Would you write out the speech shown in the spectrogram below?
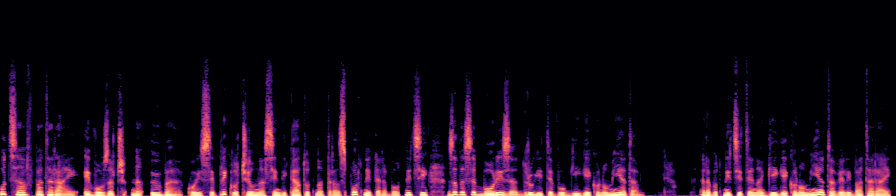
Уцав Батарај е возач на Uber, кој се приклучил на синдикатот на транспортните работници за да се бори за другите во гиг економијата. Работниците на гиг економијата, вели Батарај,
